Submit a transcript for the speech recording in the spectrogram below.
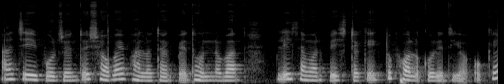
আজ এই পর্যন্ত সবাই ভালো থাকবে। ধন্যবাদ। প্লিজ আমার পেজটাকে একটু ফলো করে দিও ওকে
